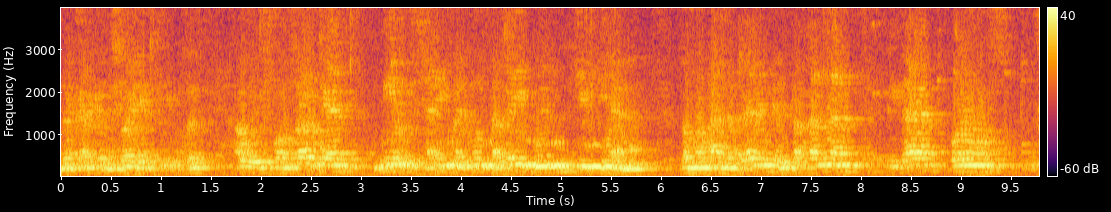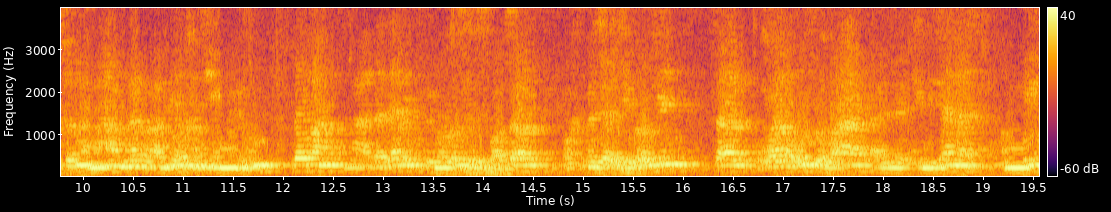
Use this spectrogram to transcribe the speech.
ذكرت شوية في أو السبونسر كان 190 مليون تقريبا من تلفزيانا ثم بعد ذلك انتقلنا إلى اورنج وصلنا معاهم 450 مليون. ثم بعد ذلك في مخصص سبونسر وقت مجال سيبروتي صار ووصلوا مع التلفزيون 200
